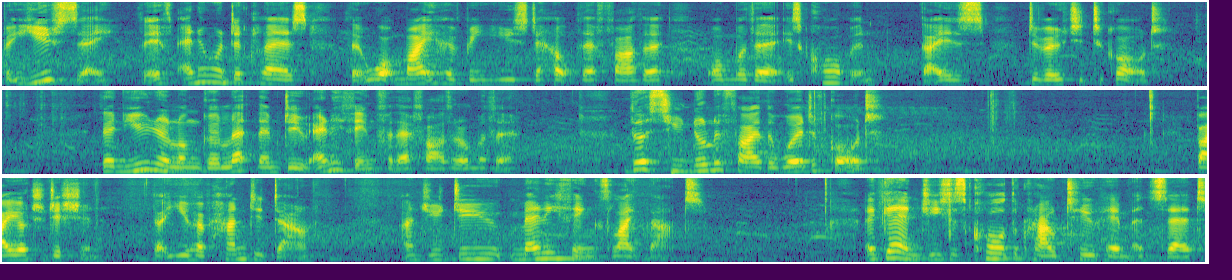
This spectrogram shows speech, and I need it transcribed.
But you say that if anyone declares that what might have been used to help their father or mother is korban, that is, devoted to God, then you no longer let them do anything for their father or mother. Thus you nullify the word of God by your tradition that you have handed down and you do many things like that. Again, Jesus called the crowd to him and said,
